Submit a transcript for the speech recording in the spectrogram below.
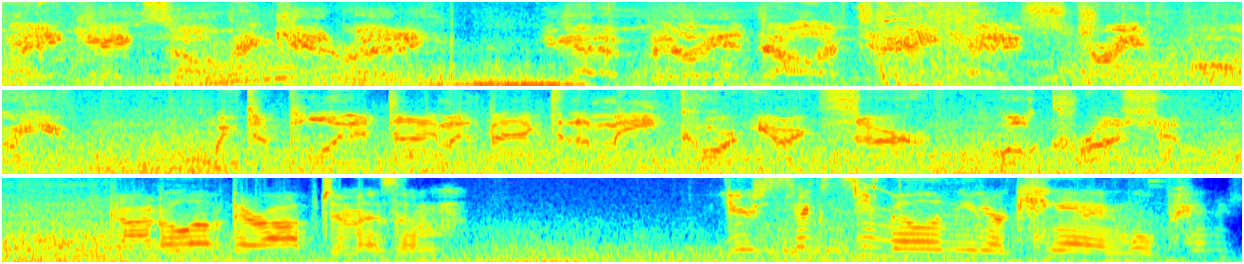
Main gates open, get ready. You got a billion dollar tank headed straight for you. We've deployed a diamond back to the main courtyard, sir. We'll crush him. Gotta love their optimism. Your 60 millimeter cannon will penetrate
